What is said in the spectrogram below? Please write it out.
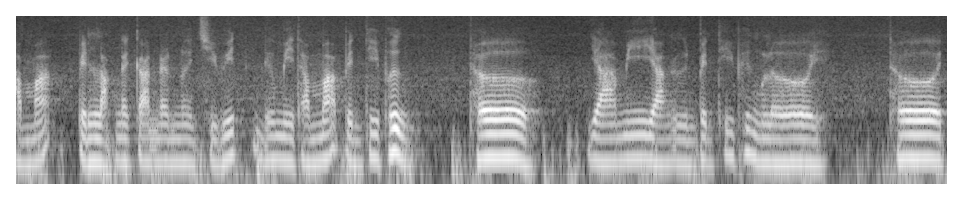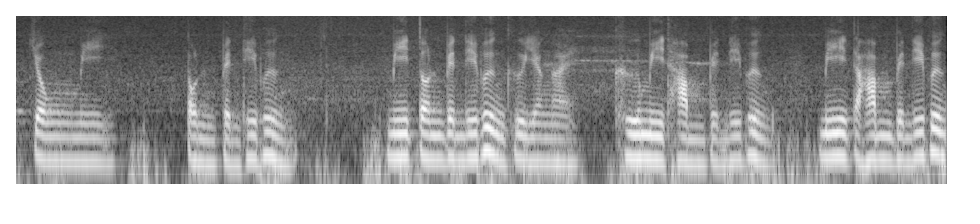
ธรรมะ เป็นหลักในการดำเนินชีวิต หรือมีธรรมะเป็นที่พึ่ง เธออย่ามีอย่างอื่นเป็นที่พึ่งเลย เธอจงมีตนเป็นที่พึ่ง มีตนเป็นที่พึ่งคือยังไง คือมีธรรมเป็นที่พึ่ง มีธรรมเป็นที่พึ่ง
